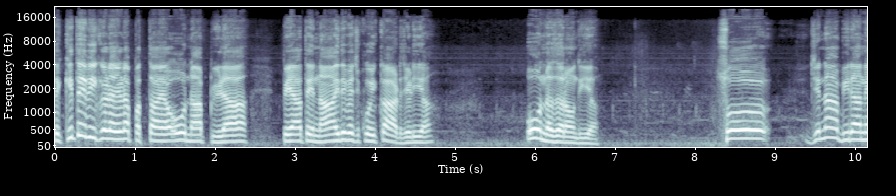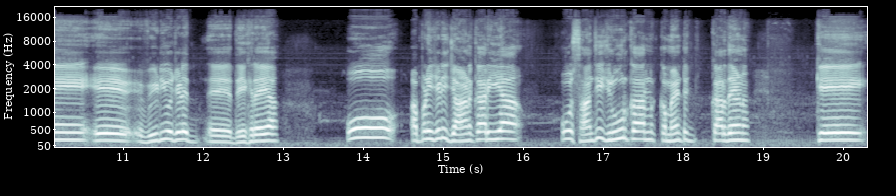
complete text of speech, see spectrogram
ਤੇ ਕਿਤੇ ਵੀ ਕਿਹੜਾ ਜਿਹੜਾ ਪੱਤਾ ਆ, ਉਹ ਨਾ ਪੀਲਾ ਪਿਆ ਤੇ ਨਾ ਇਹਦੇ ਵਿੱਚ ਕੋਈ ਘਾਟ ਜਿਹੜੀ ਆ, ਉਹ ਨਜ਼ਰ ਆਉਂਦੀ ਆ। ਸੋ ਜਿਨ੍ਹਾਂ ਵੀਰਾਂ ਨੇ ਇਹ ਵੀਡੀਓ ਜਿਹੜੇ ਦੇਖ ਰਹੇ ਆ ਉਹ ਆਪਣੀ ਜਿਹੜੀ ਜਾਣਕਾਰੀ ਆ, ਉਹ ਸਾਂਝੀ ਜ਼ਰੂਰ ਕਰਨ ਕਮੈਂਟ ਕਰ ਦੇਣ ਕਿ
